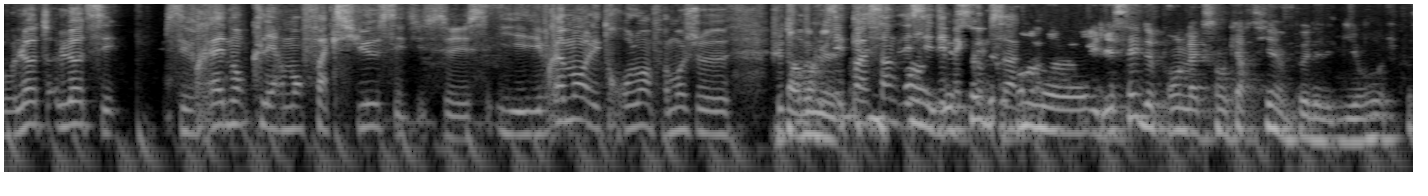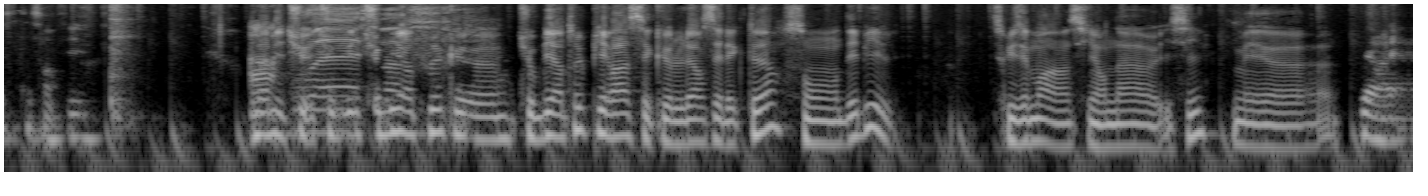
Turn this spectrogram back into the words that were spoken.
l'autre, l'autre, c'est, c'est vraiment clairement factieux. C'est, c'est, c'est- il est vraiment allé trop loin. Enfin, moi, je, je trouve Pardon, que c'est pas sain de laisser des mecs comme de ça. prendre, euh, il essaye de prendre l'accent quartier un peu, David Guiraud. Je sais pas si t'as senti. Non, mais tu, ouais, tu oublies, tu un truc, euh, tu oublies un truc, Pira, c'est que leurs électeurs sont débiles. Excusez-moi hein, s'il y en a euh, ici, mais euh, C'est vrai.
